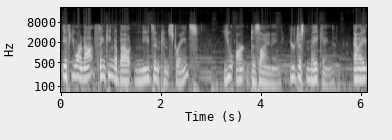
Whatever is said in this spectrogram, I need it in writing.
if you are not thinking about needs and constraints, you aren't designing. You're just making. And I,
